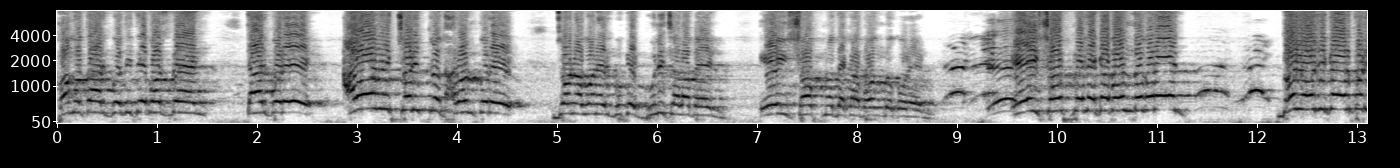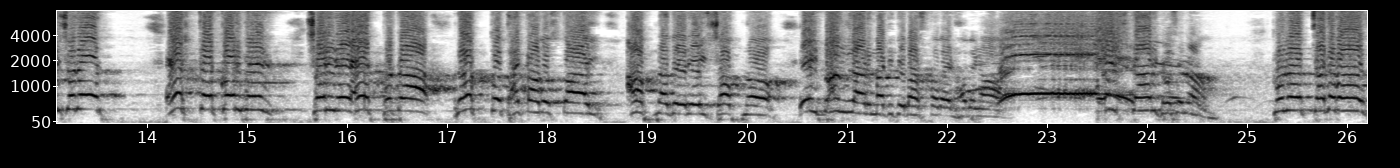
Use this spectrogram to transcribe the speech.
ক্ষমতার গদিতে বসবেন তারপরে আওয়ামী চরিত্র ধারণ করে জনগণের বুকে গুলি চালাবেন এই স্বপ্ন দেখা বন্ধ করেন। এই স্বপ্ন দেখা বন্ধ করেন। গণ অধিকার পরিষদের একটা কর্মীর শরীরে এক ফোঁটা রক্ত থাকা অবস্থায় আপনাদের এই স্বপ্ন, এই বাংলার মাটিতে বাস্তবায়ন হবে না। পরিষ্কার ঘোষণা, কোন চাঁদাবাজ,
